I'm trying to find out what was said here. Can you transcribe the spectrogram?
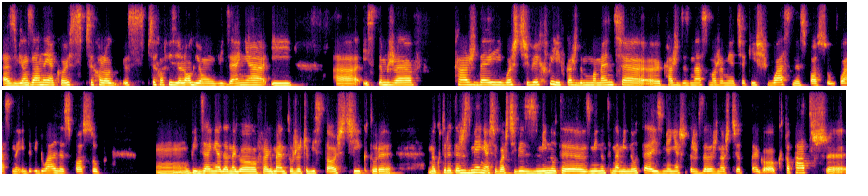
e, związane jakoś z, z psychofizjologią widzenia i, e, i z tym, że w każdej właściwie chwili, w każdym momencie e, każdy z nas może mieć jakiś własny sposób, własny, indywidualny sposób mm, widzenia danego fragmentu rzeczywistości, który, no, który też zmienia się właściwie z minuty, z minuty na minutę i zmienia się też w zależności od tego, kto patrzy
